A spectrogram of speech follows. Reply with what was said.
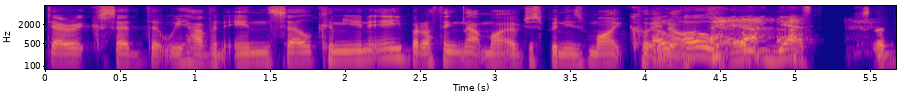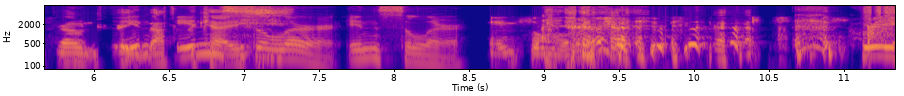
Derek said that we have an incel community, but I think that might have just been his mic cutting oh, off. Oh, uh, yes. So I don't think In, that's the case. Insular. Insular. Insular. we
